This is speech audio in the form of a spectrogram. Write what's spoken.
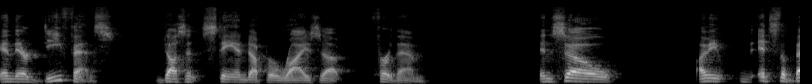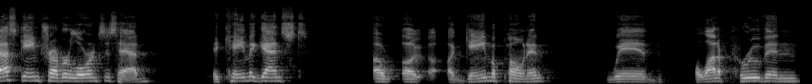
and their defense doesn't stand up or rise up for them. And so, I mean, it's the best game Trevor Lawrence has had. It came against a, a, a game opponent with a lot of proven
